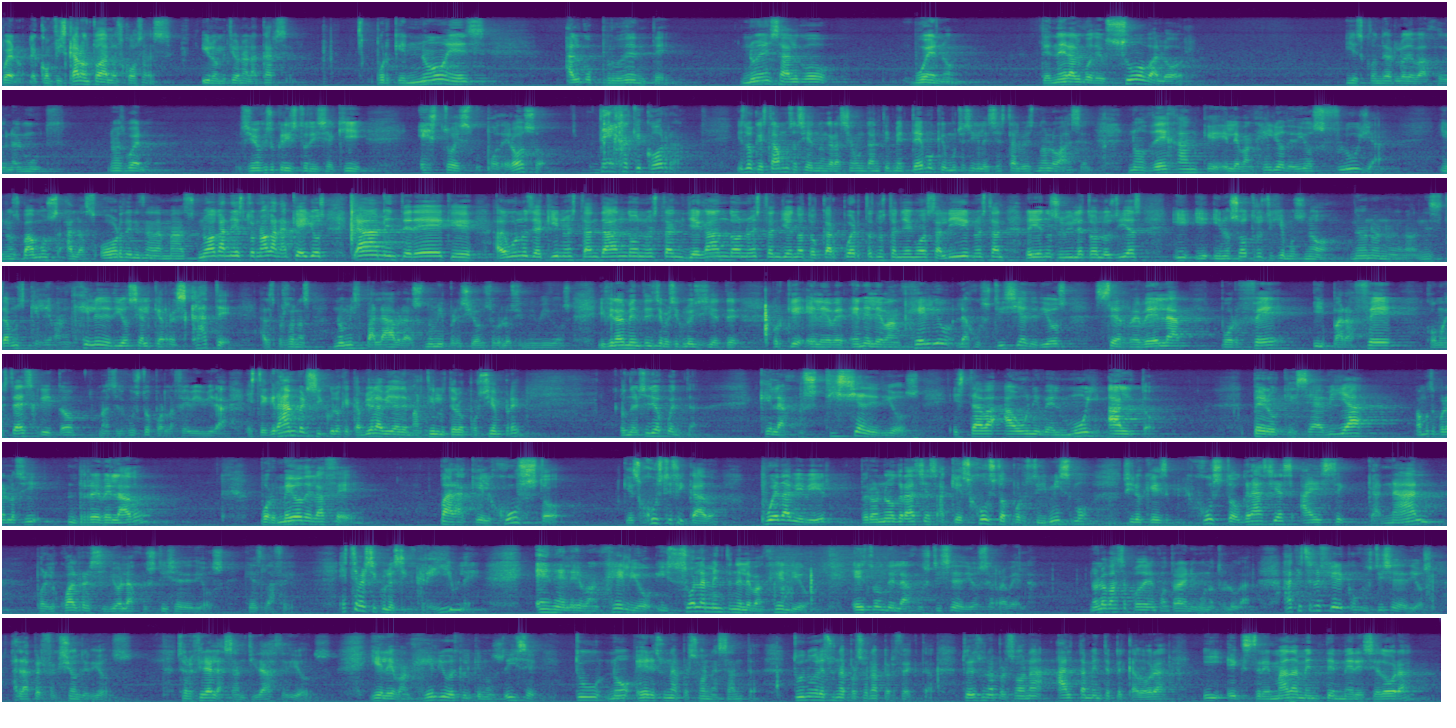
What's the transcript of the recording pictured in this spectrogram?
Bueno, le confiscaron todas las cosas y lo metieron a la cárcel. Porque no es algo prudente, no es algo bueno tener algo de sumo valor y esconderlo debajo de un almud. No es bueno. El Señor Jesucristo dice aquí, esto es poderoso, deja que corra. Es lo que estamos haciendo en Gracia Abundante y me temo que muchas iglesias tal vez no lo hacen. No dejan que el Evangelio de Dios fluya y nos vamos a las órdenes nada más. No hagan esto, no hagan aquellos. Ya me enteré que algunos de aquí no están dando, no están llegando, no están yendo a tocar puertas, no están yendo a salir, no están leyendo su Biblia todos los días. Y, nosotros dijimos, no, no, no, no, no. Necesitamos que el Evangelio de Dios sea el que rescate a las personas, no mis palabras, no mi presión sobre los individuos. Y finalmente dice el versículo 17, porque en el Evangelio la justicia de Dios se revela por fe y para fe como está escrito, más el justo por la fe vivirá. Este gran versículo que cambió la vida de Martín Lutero por siempre, donde él se dio cuenta que la justicia de Dios estaba a un nivel muy alto, pero que se había, vamos a ponerlo así, revelado por medio de la fe para que el justo, que es justificado, pueda vivir, pero no gracias a que es justo por sí mismo, sino que es justo gracias a ese canal por el cual recibió la justicia de Dios, que es la fe. Este versículo es increíble. En el Evangelio, y solamente en el Evangelio, es donde la justicia de Dios se revela. No lo vas a poder encontrar en ningún otro lugar. ¿A qué se refiere con justicia de Dios? A la perfección de Dios. Se refiere a la santidad de Dios. Y el Evangelio es el que nos dice, tú no eres una persona santa, tú no eres una persona perfecta, tú eres una persona altamente pecadora y extremadamente merecedora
